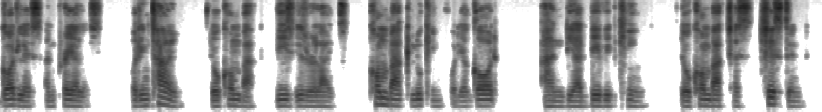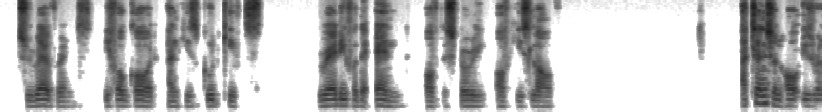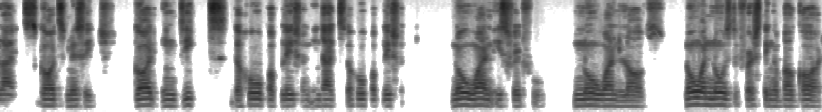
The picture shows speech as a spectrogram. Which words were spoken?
godless and prayerless. But in time, they'll come back, these Israelites, come back looking for their God and their David King. They'll come back chastened to reverence before God and his good gifts, ready for the end of the story of his love. Attention, all Israelites, God's message. God indicts the whole population, indicts the whole population. No one is faithful. No one loves. No one knows the first thing about God.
